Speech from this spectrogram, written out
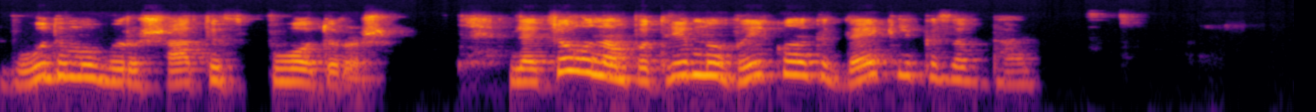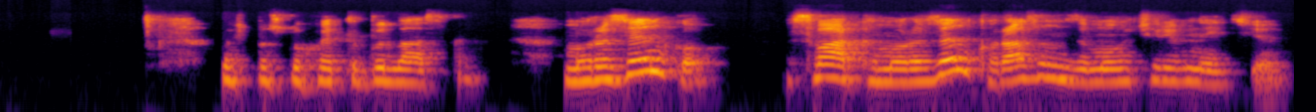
будемо вирушати в подорож. Для цього нам потрібно виконати декілька завдань. Ось послухайте, будь ласка. Морозенко, сварка Морозенко разом з зимовою чарівницею.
